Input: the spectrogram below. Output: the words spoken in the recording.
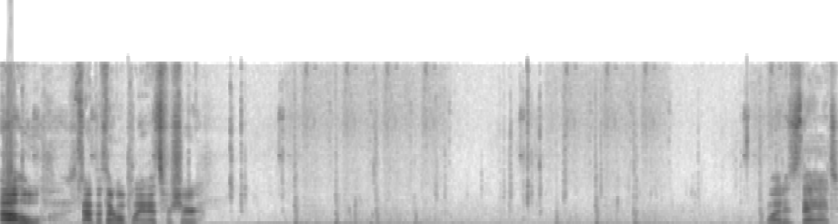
Oh, it's not the thermal plant, that's for sure. What is that?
